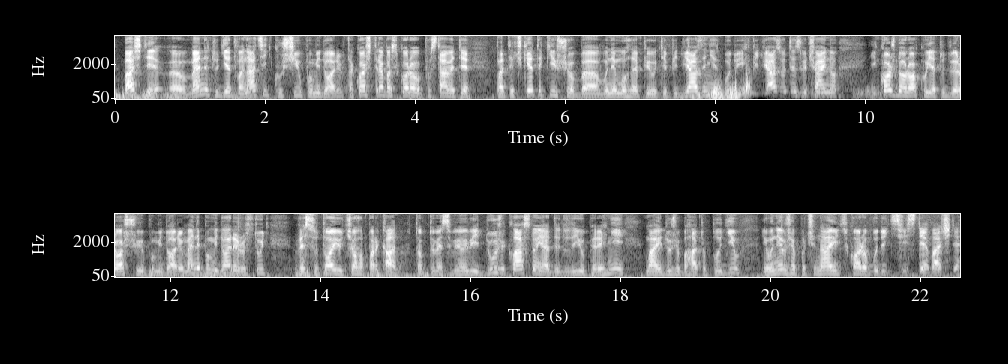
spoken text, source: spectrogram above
Бачите, е, в мене тут є 12 кущів помідорів. Також треба скоро поставити патички такі, щоб е, вони могли бути підв'язані. Буду їх підв'язувати, звичайно. І кожного року я тут вирощую помідори. У мене помідори ростуть висотою цього паркану. Тобто, ви собі уявіть, дуже класно. Я додаю перегній, маю дуже багато плодів, і вони вже починають скоро будуть цвісти. Бачите?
